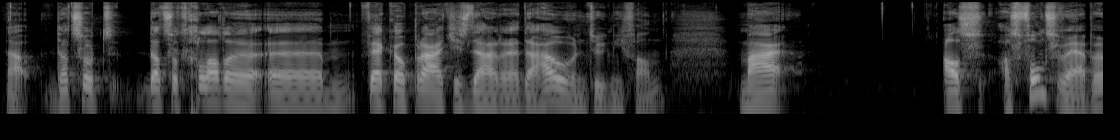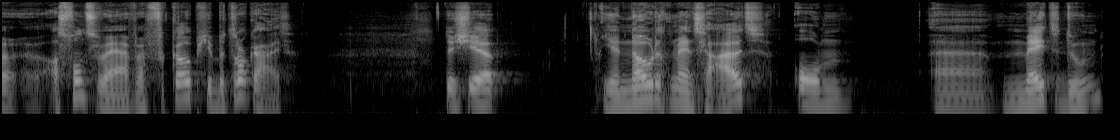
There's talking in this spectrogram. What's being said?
Nou, dat soort, dat soort gladde uh, verkooppraatjes, daar, uh, daar houden we natuurlijk niet van. Maar als, als, fondsenwerver, als fondsenwerver verkoop je betrokkenheid. Dus je, je nodigt mensen uit om uh, mee te doen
